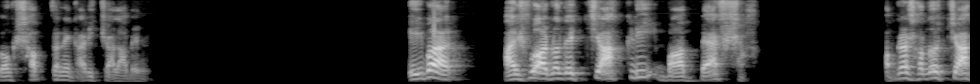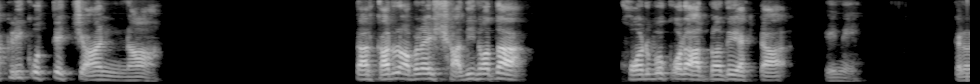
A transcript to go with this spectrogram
এবং সাবধানে গাড়ি চালাবেন। এইবার আসব আপনাদের চাকরি বা ব্যবসা। আপনারা সাধারণত চাকরি করতে চান না। তার কারণ আপনার স্বাধীনতা খর্ব করা আপনাদের একটা এনে। কেন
